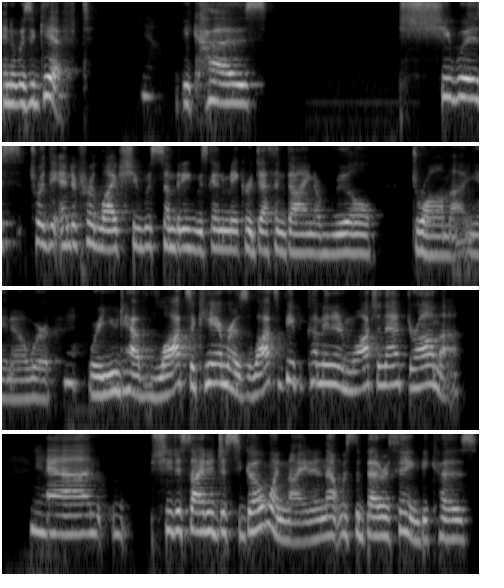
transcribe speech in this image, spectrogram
and it was a gift yeah. because she was toward the end of her life she was somebody who was going to make her death and dying a real drama you know where yeah. where you'd have lots of cameras lots of people coming in and watching that drama yeah. and she decided just to go one night and that was the better thing because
